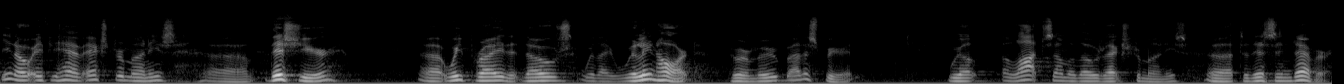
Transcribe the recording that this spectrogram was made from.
you know, if you have extra monies uh, this year, uh, we pray that those with a willing heart who are moved by the Spirit will allot some of those extra monies uh, to this endeavor.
